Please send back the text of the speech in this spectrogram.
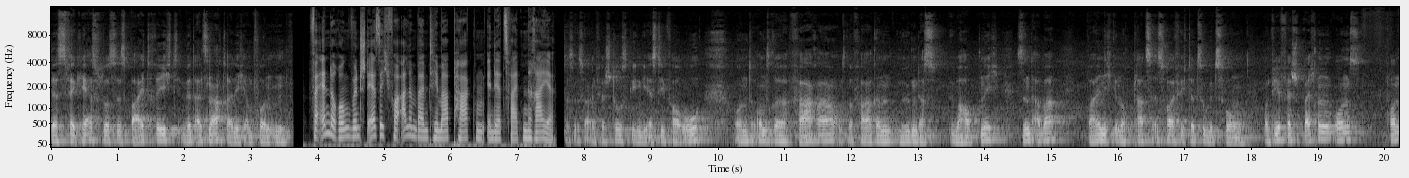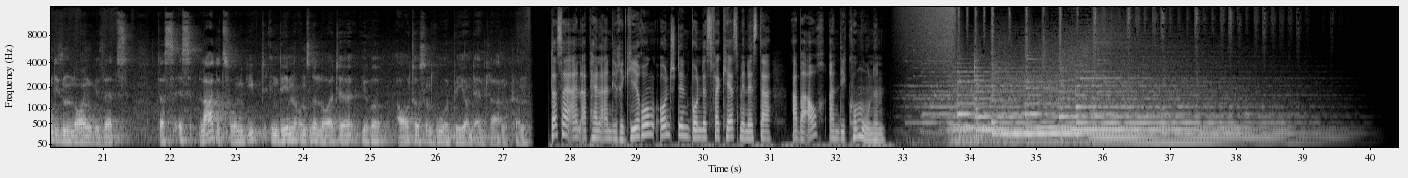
des Verkehrsflusses beiträgt, wird als nachteilig empfunden. Veränderung wünscht er sich vor allem beim Thema Parken in der zweiten Reihe. Das ist ein Verstoß gegen die StVO und unsere Fahrer, unsere Fahrerinnen mögen das überhaupt nicht, sind aber, weil nicht genug Platz ist, häufig dazu gezwungen. Und wir versprechen uns von diesem neuen Gesetz, dass es Ladezonen gibt, in denen unsere Leute ihre Autos in Ruhe be- und entladen können. Das sei ein Appell an die Regierung und den Bundesverkehrsminister, aber auch an die Kommunen.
